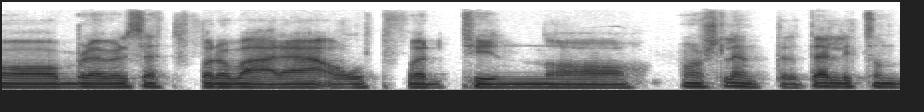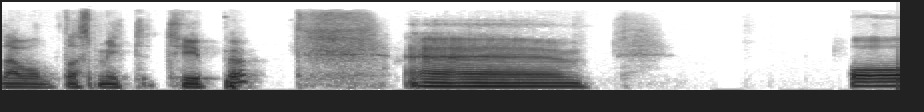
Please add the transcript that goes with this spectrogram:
og ble vel sett for å være altfor tynn og, og slentrete, litt sånn Davonta Smith-type. Eh, og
